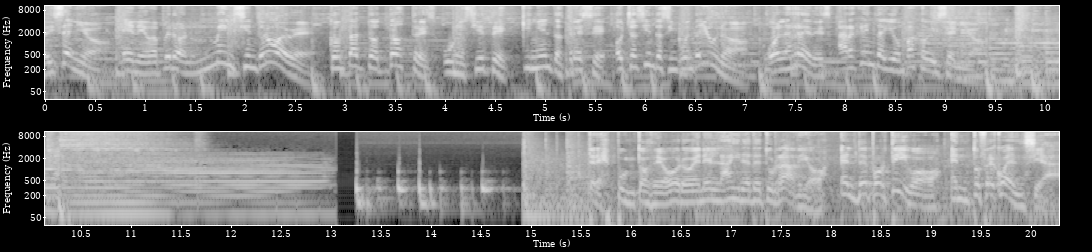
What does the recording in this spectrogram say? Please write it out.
Diseño. En Eva Perón 1109. Contacto 2317-513-851. O en las redes Argenta-Diseño. Tres puntos de oro en el aire de tu radio. El deportivo en tu frecuencia.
